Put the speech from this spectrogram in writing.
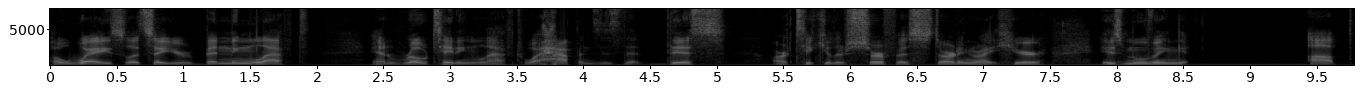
away, so let's say you're bending left and rotating left, what happens is that this articular surface, starting right here, is moving up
